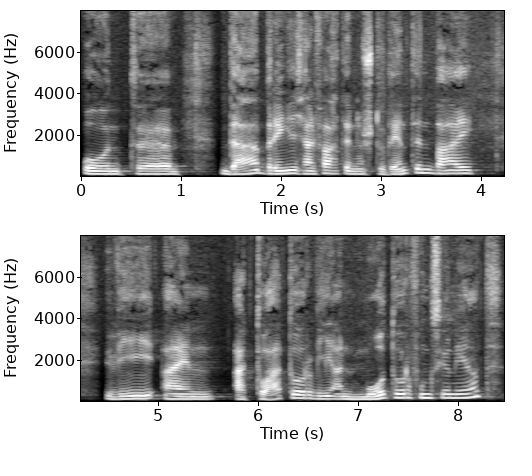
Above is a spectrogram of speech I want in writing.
Und äh, da bringe ich einfach den Studenten bei, wie ein Aktuator, wie ein Motor funktioniert.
